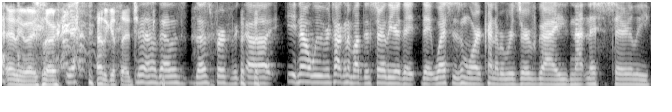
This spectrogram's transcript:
Anyway, sorry, had to get that. joke. No, that was that was perfect. Uh, you know, we were talking about this earlier that, that Wes is more kind of a reserved guy. He's not necessarily,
